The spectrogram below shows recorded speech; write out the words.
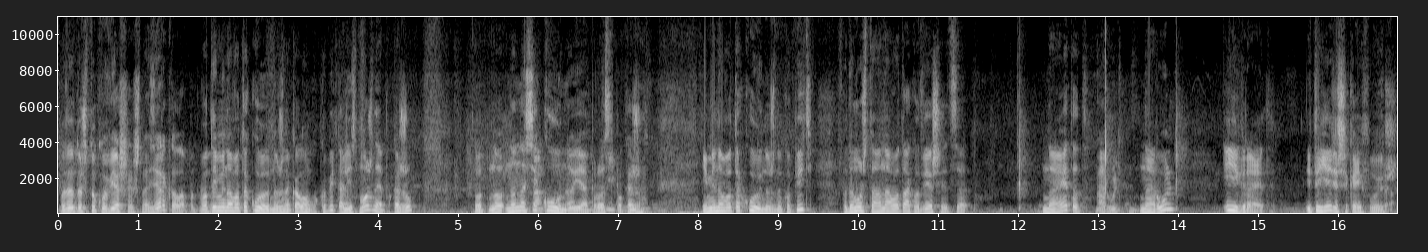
Вот эту штуку вешаешь на зеркало. Вот именно вот такую нужно колонку купить. Алис, можно я покажу? Вот, но, но на секунду я просто покажу. Именно вот такую нужно купить, потому что она вот так вот вешается на этот, На руль? на руль и играет. И ты едешь и кайфуешь.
